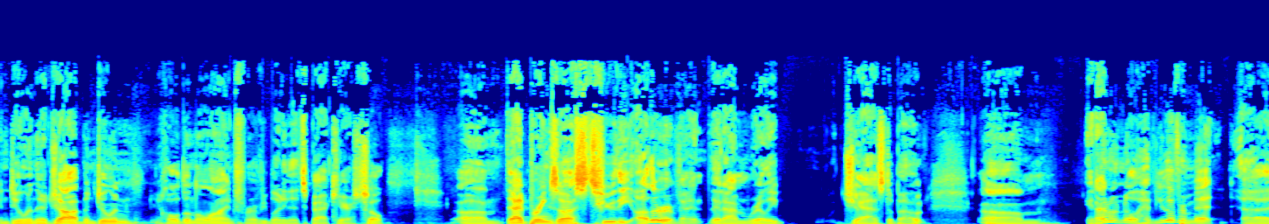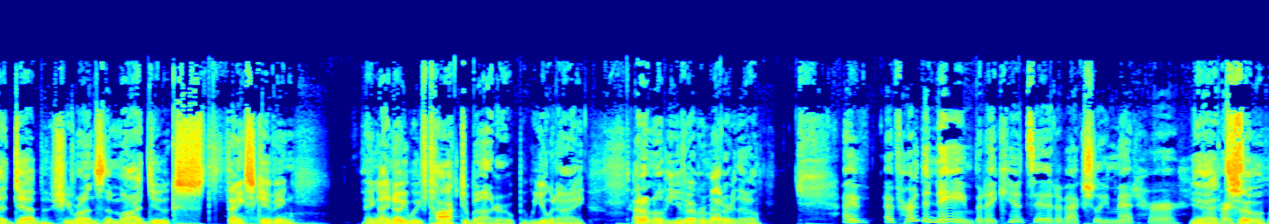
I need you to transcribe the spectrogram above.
and doing their job and doing holding the line for everybody that's back here. So um, that brings us to the other event that I'm really jazzed about. Um, and I don't know, have you ever met uh, Deb? She runs the Ma Dukes Thanksgiving thing. I know we've talked about her, you and I. I don't know that you've ever met her though. I've I've heard the name, but I can't say that I've actually met her. Yeah, in person. so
